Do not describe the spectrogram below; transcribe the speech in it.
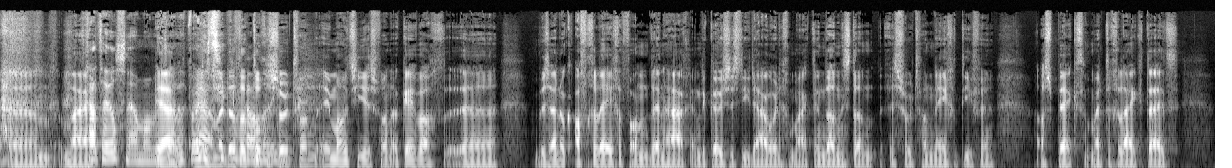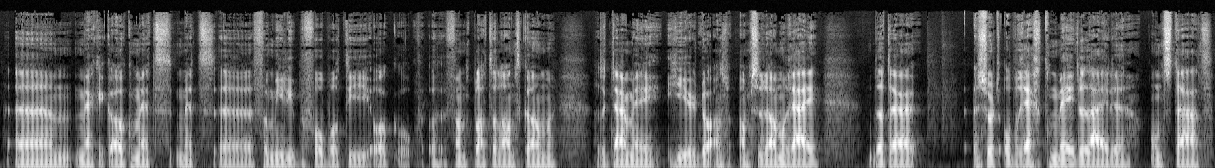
Um, maar, het gaat heel snel momenteel. Ja, ja maar dat dat toch een soort van emotie is van... oké, okay, wacht, uh, we zijn ook afgelegen van Den Haag... en de keuzes die daar worden gemaakt. En dan is dan een soort van negatieve aspect. Maar tegelijkertijd um, merk ik ook met, met uh, familie bijvoorbeeld... die ook op, van het platteland komen. Als ik daarmee hier door Amsterdam rij... dat daar een soort oprecht medelijden ontstaat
